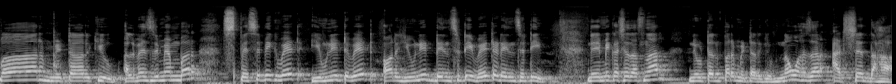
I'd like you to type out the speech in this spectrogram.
Per metre cube always remember specific weight unit weight और युनिट डेन्सिटी वेट डेन्सिटी नेहमी कशात असणार? न्यूटन पर मीटर क्यूब नऊ हजार आठशे दहा.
